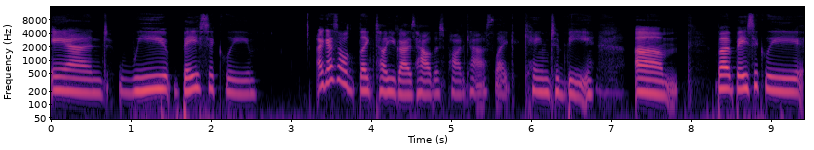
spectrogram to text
And we basically I guess I'll like tell you guys how this podcast like came to be. Um but basically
